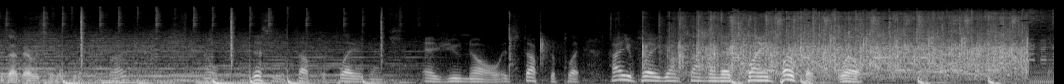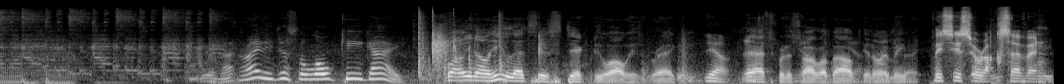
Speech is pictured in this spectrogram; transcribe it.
as I've ever seen him. play. Right? No, this is tough to play against, as you know. It's tough to play. How do you play against someone that's playing perfect? Well, You're not right. He's just a low key guy. well, you know, he lets his stick do all his bragging. Yeah, That's what it's yeah, all about, yeah, you know what I mean? right. This is Iraq 7.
